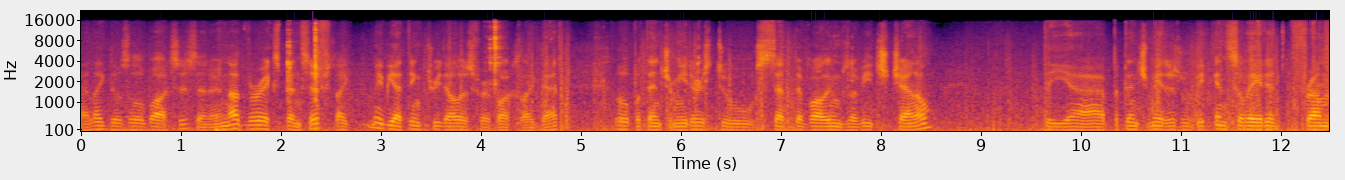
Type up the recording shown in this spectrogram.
I like those little boxes and they're not very expensive. Like maybe I think three dollars for a box like that. Little potentiometers to set the volumes of each channel the uh, potentiometers will be insulated from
